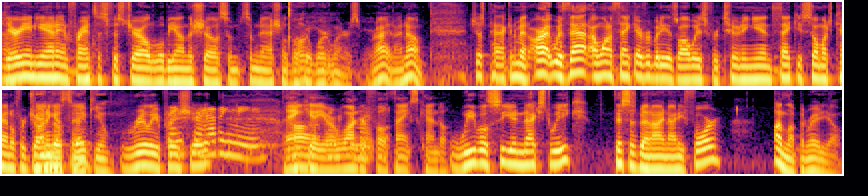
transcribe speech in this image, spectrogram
Gary Indiana and Frances FitzGerald will be on the show. Some some National Book Oh, Award yeah. winners. Right, I know. Just packing them in. All right, with that, I want to thank everybody as always for tuning in. Thank you so much, Kendall, for joining Kendall, us today. thank you. Really Thanks appreciate for it. having me. Thank you. You're Thanks wonderful. much. Thanks, Kendall. We will see you next week. This has been I ninety four on Lumpen Radio.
